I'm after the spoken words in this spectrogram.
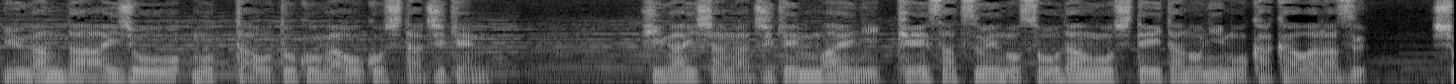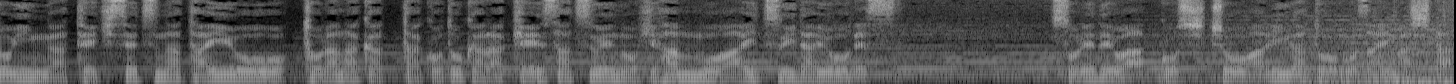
歪んだ愛情を持った男が起こした事件。被害者が事件前に警察への相談をしていたのにもかかわらず、署員が適切な対応を取らなかったことから警察への批判も相次いだようです。それではご視聴ありがとうございました。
